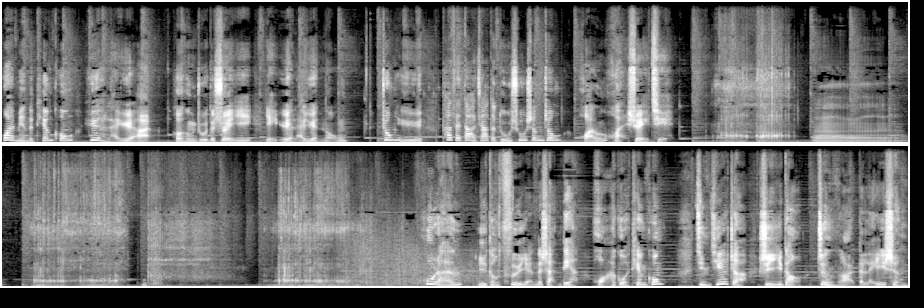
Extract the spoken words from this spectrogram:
外面的天空越来越暗，哼哼猪的睡意也越来越浓。终于，他在大家的读书声中缓缓睡去。嗯，忽然，一道刺眼的闪电划过天空，紧接着是一道震耳的雷声。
